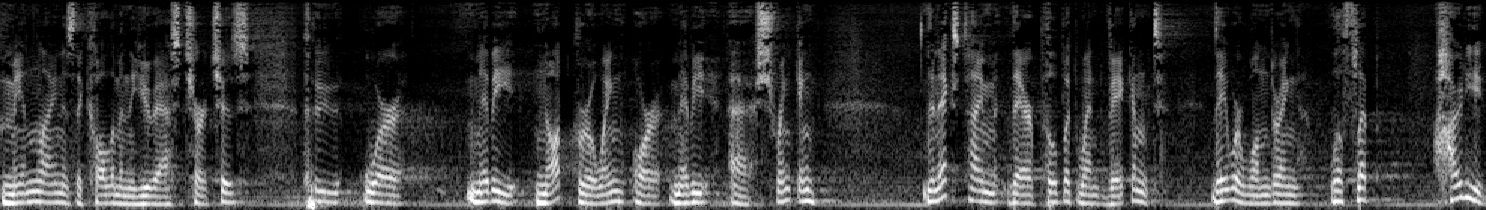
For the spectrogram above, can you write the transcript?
mainline as they call them in the US churches, who were maybe not growing or maybe uh, shrinking, the next time their pulpit went vacant, they were wondering, well, Flip, how do you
